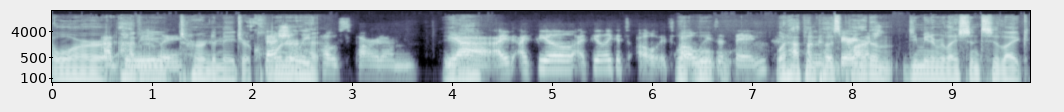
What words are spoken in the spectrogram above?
or have you turned a major Especially corner? Ha- postpartum. Yeah, I, I feel I feel like it's oh it's What- always what- a thing. What happened Um, very much- postpartum? Do you mean in relation to like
